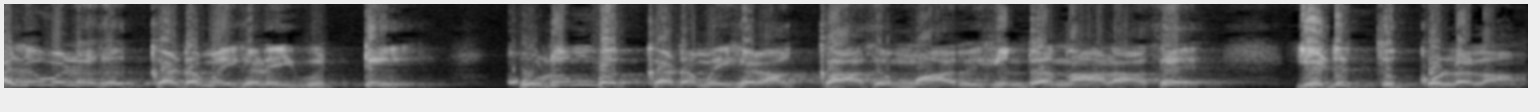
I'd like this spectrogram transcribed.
அலுவலக கடமைகளை விட்டு குடும்ப கடமைகளுக்காக மாறுகின்ற நாளாக எடுத்துக்கொள்ளலாம்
